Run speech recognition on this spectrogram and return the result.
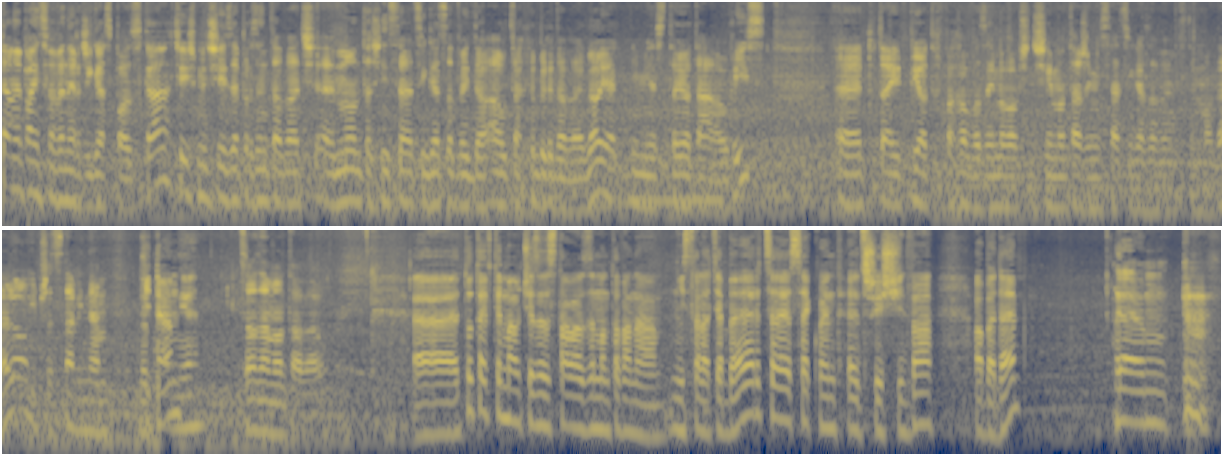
Witamy Państwa w Energy Gas Polska. Chcieliśmy dzisiaj zaprezentować e, montaż instalacji gazowej do auta hybrydowego, jakim jest Toyota Auris. E, Tutaj Piotr fachowo zajmował się dzisiaj montażem instalacji gazowej w tym modelu i przedstawi nam Witam. dokładnie co zamontował. E, tutaj w tym aucie została zamontowana instalacja BRC Sequent 32 OBD. Em,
